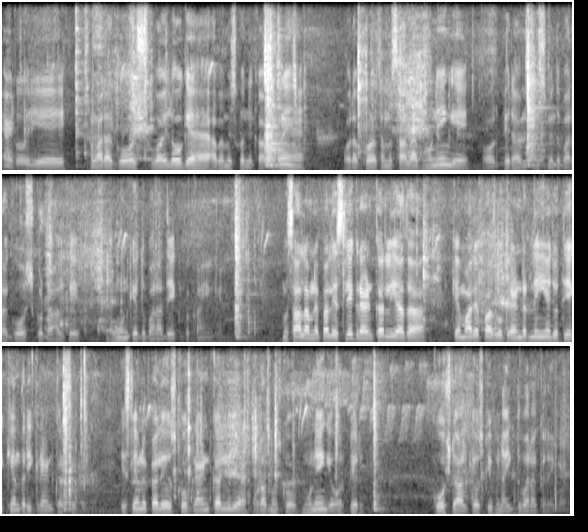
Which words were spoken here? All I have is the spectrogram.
ऐड तो ये हमारा गोश्त बॉयल हो गया है, अब हम इसको निकाल रहे हैं और अब थोड़ा सा मसाला भूनेंगे और फिर हम इसमें दोबारा गोश्त को डाल के, भून के दोबारा देख पकाएँगे। मसाला हमने पहले इसलिए ग्राइंड कर लिया था कि हमारे पास वो ग्राइंडर नहीं है जो देख के अंदर ही ग्राइंड कर सके। इसलिए हमने पहले उसको ग्राइंड कर लिया और अब उसको भूनेंगे और फिर गोश्त डाल के उसकी बुनाई दोबारा करेंगे।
